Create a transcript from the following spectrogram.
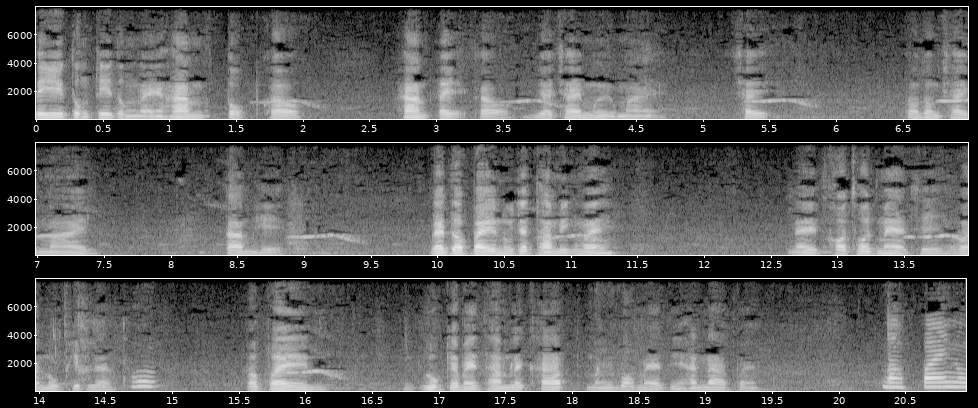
ตีตรงตีตรงไหน ห้ามตบเขาห้ามเตะเขาอย่าใช้มือไม้ ใช้ ต้องต้องใช้ไม้ตามเหตุ และต่อไปหนูจะทำอีกไหมไหนขอโทษแม่สิว่าหนูผิดแล้วโทษต่อไปลูกจะไม่ทำแล้วครับมันบอกแม่ที่หันหน้าไป ต่อไปหนู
